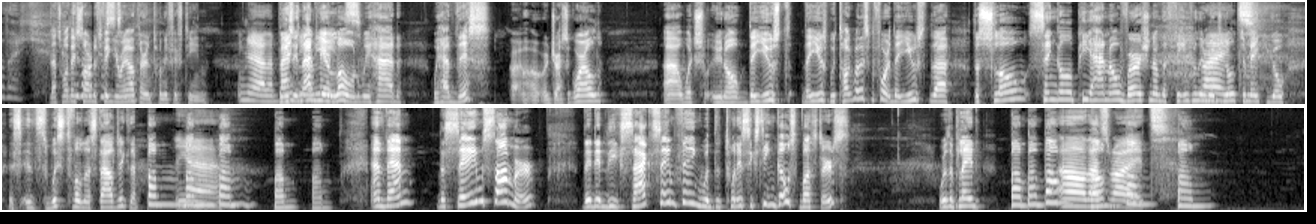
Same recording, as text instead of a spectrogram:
But like, That's what they started figuring do- out there in 2015. Yeah, the Because in that on year alone, we had we had this uh, or Jurassic World, uh, which you know they used they used we talked about this before. They used the the slow single piano version of the theme from the original to make you go. It's, it's wistful, nostalgic. The bum bum Yeah. bum bum bum, and then the same summer. They did the exact same thing with the 2016 Ghostbusters, where they played bum bum bum. Oh, that's bum, right. Bum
